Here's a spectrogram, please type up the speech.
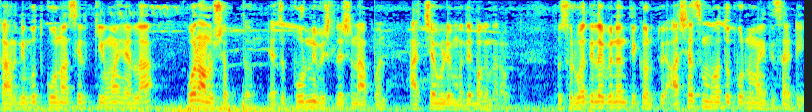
कारणीभूत कोण असेल किंवा ह्याला कोण आणू शकतं? याचं पूर्ण विश्लेषण आपण आजच्या व्हिडिओमध्ये बघणार आहोत. तर सुरुवातीला विनंती करतोय अशाच महत्त्वपूर्ण माहितीसाठी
